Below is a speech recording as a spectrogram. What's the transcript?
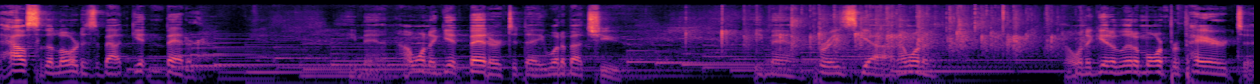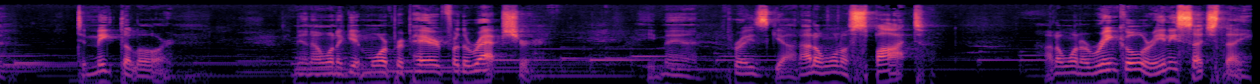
The house of the Lord is about getting better. Amen. I want to get better today. What about you? Amen. Praise God. I want to I want to get a little more prepared to to meet the Lord. Amen. I want to get more prepared for the rapture. Amen. Praise God. I don't want a spot. I don't want a wrinkle or any such thing.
